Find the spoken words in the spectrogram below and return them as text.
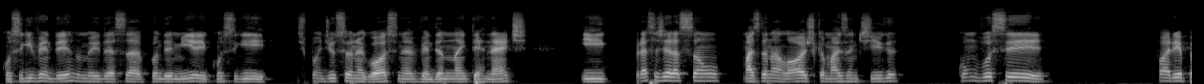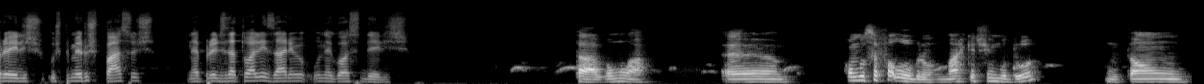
conseguir vender no meio dessa pandemia e conseguir expandir o seu negócio, né, vendendo na internet. E para essa geração mais analógica, mais antiga, como você faria para eles os primeiros passos, né, para eles atualizarem o negócio deles? Tá, vamos lá. É, como você falou, Bruno, o marketing mudou. Então,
